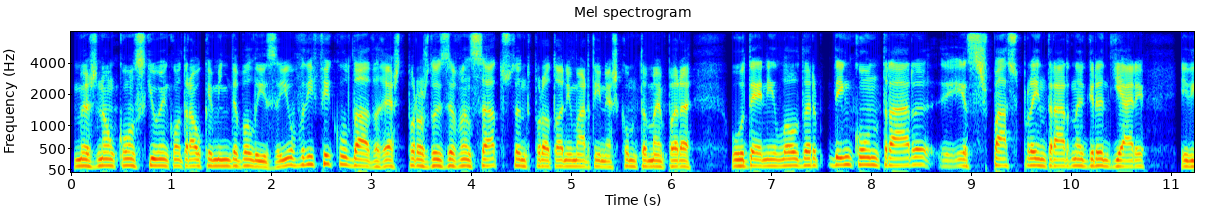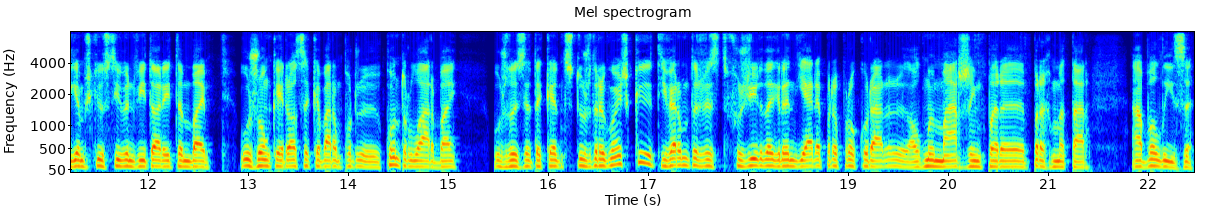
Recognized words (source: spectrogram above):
mas não conseguiu encontrar o caminho da baliza. E houve dificuldade, resto para os dois avançados, tanto para o Tony Martínez como também para o Danny Loader, de encontrar esse espaço para entrar na grande área. E digamos que o Steven Vitória e também o João Queiroz acabaram por eh, controlar bem os dois atacantes dos Dragões, que tiveram muitas vezes de fugir da grande área para procurar alguma margem para, para rematar à baliza.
